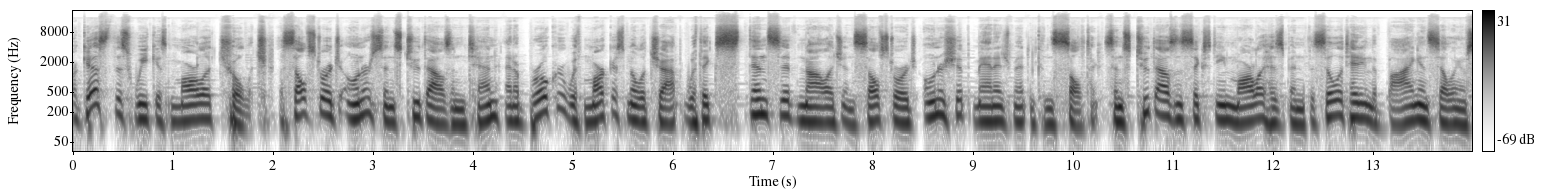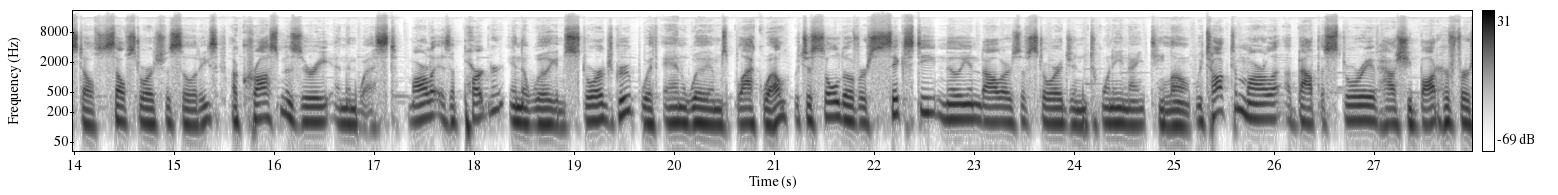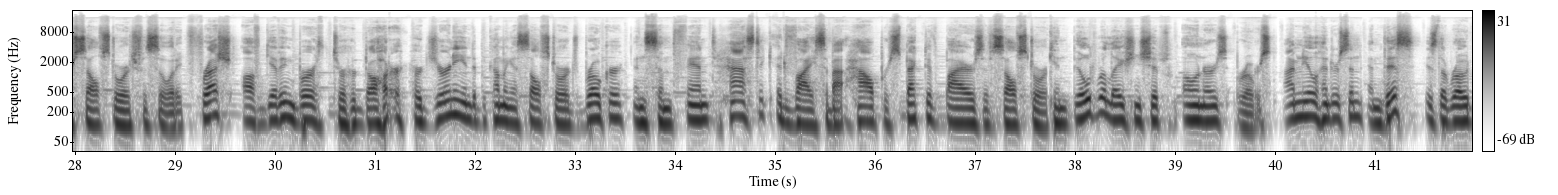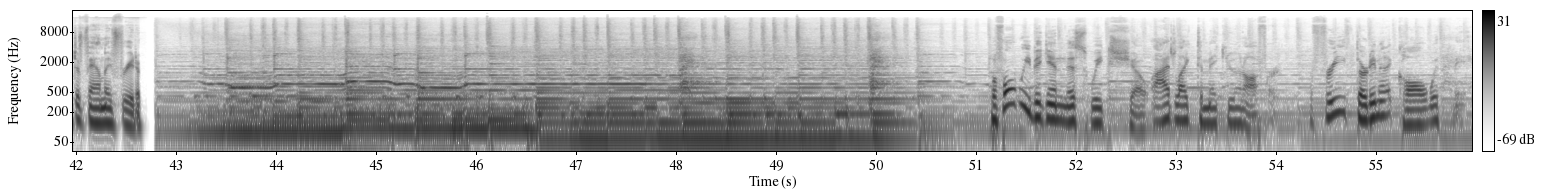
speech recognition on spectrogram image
Our guest this week is Marla Cholich, a self storage owner since 2010 and a broker with Marcus Millichap with extensive knowledge in self storage ownership, management, and consulting. Since 2016, Marla has been facilitating the buying and selling of self storage facilities across Missouri and the West. Marla is a partner in the Williams Storage Group with Ann Williams Blackwell, which has sold over $60 million of storage in 2019 alone. We talked to Marla about the story of how she bought her first self storage facility, fresh off giving birth to her daughter, her journey into becoming a self storage broker, and some fantastic advice about how prospective buyers of self storage can build relationships with owners, brokers. I'm Neil Henderson, and this is The Road to Family Freedom. Before we begin this week's show, I'd like to make you an offer a free 30 minute call with me.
